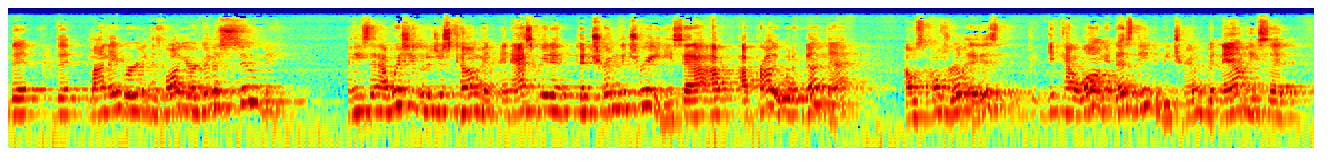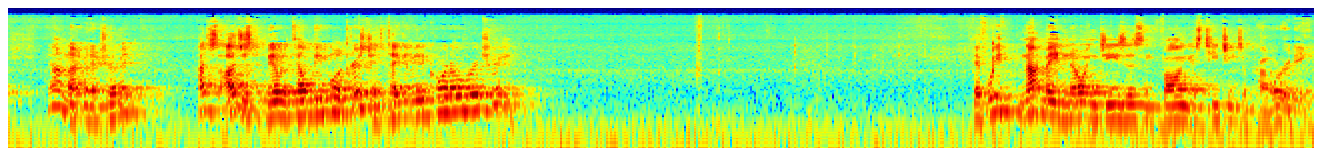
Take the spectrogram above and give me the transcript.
that, that my neighbor and his lawyer are going to sue me. And he said, I wish he would have just come and, and asked me to, to trim the tree. He said, I, I, I probably would have done that. I was, I was really, it is getting kind of long. It does need to be trimmed. But now he said, no, I'm not going to trim it. I just, I'll just be able to tell people a Christian's taking me to court over a tree. If we've not made knowing Jesus and following his teachings a priority,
